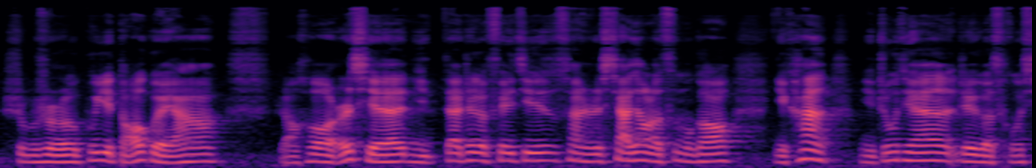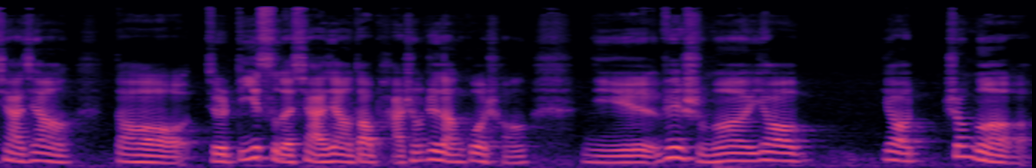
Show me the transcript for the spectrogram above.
是不是故意捣鬼啊？然后，而且你在这个飞机算是下降了这么高，你看你中间这个从下降到就是第一次的下降到爬升这段过程，你为什么要要这么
